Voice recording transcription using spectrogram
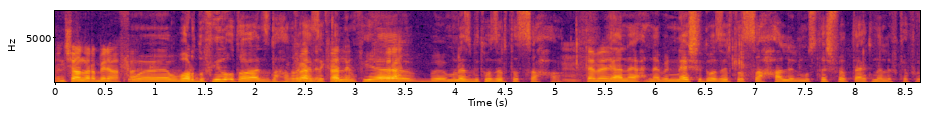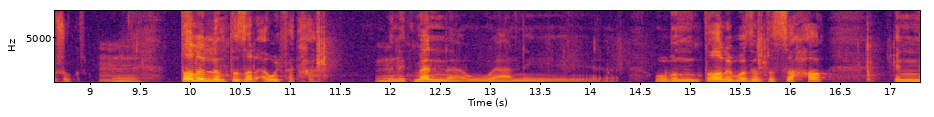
إن شاء الله ربنا يوفقك. وبرضه في نقطة اذن حضرتك عايز أتكلم فيها. بمناسبة وزيره الصحة. تمام. يعني إحنا بنناشد وزيره الصحة للمستشفى بتاعتنا اللي في كفر شكر. طال الانتظار قوي لفتحها مم. بنتمنى ويعني وبنطالب وزيره الصحة إن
